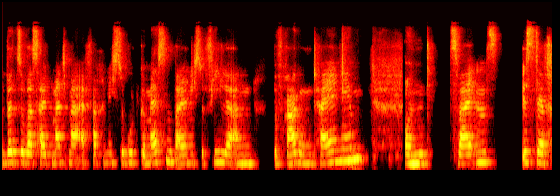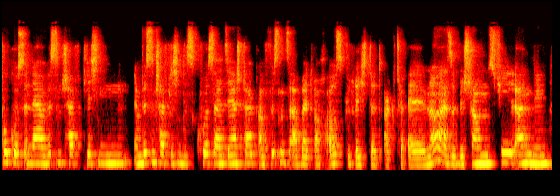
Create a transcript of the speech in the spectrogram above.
wird sowas halt manchmal einfach nicht so gut gemessen, weil nicht so viele an Befragungen teilnehmen. Und zweitens ist der Fokus in der wissenschaftlichen, im wissenschaftlichen Diskurs halt sehr stark auf Wissensarbeit auch ausgerichtet aktuell. Ne? Also wir schauen uns viel an, den,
